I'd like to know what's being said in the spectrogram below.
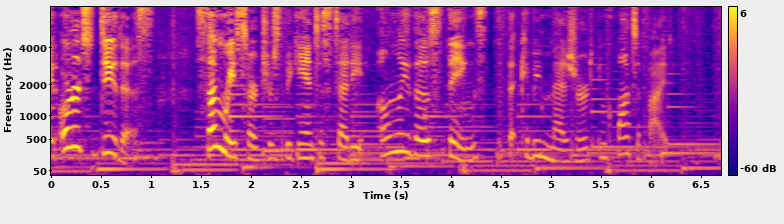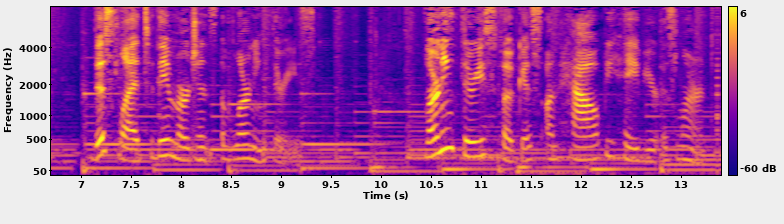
In order to do this, some researchers began to study only those things that could be measured and quantified. This led to the emergence of learning theories. Learning theories focus on how behavior is learned.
